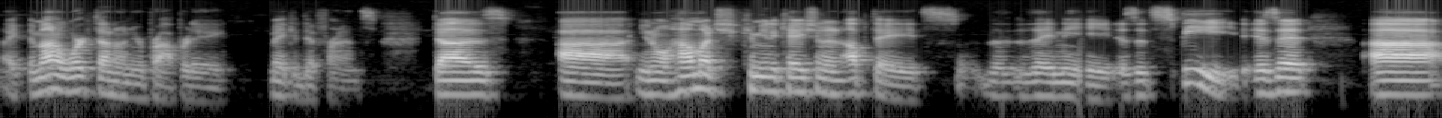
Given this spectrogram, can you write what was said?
like the amount of work done on your property make a difference? Does uh, you know how much communication and updates they need? Is it speed? Is it uh,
